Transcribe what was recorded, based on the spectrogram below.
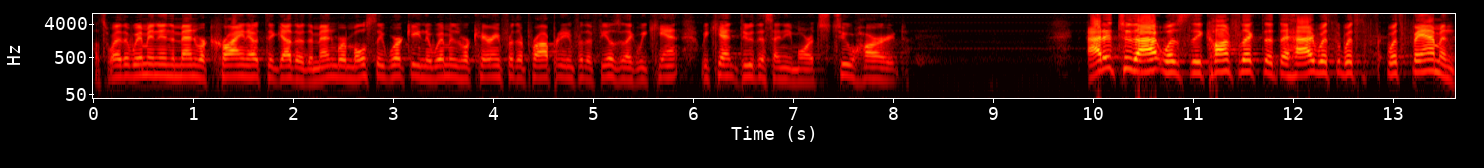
That's why the women and the men were crying out together. The men were mostly working, the women were caring for their property and for the fields. They're like, we can't, we can't do this anymore. It's too hard. Added to that was the conflict that they had with, with, with famine,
